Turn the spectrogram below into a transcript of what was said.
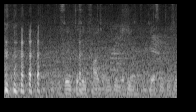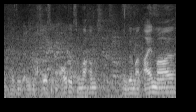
deswegen deswegen fahre ich auch nicht mit öffentlichen Verkehrsmitteln. Ich versuche eigentlich mal alles mit dem Auto zu machen. Dann will man einmal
